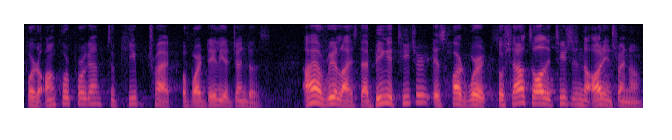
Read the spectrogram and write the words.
for the Encore program to keep track of our daily agendas. I have realized that being a teacher is hard work, so shout out to all the teachers in the audience right now.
